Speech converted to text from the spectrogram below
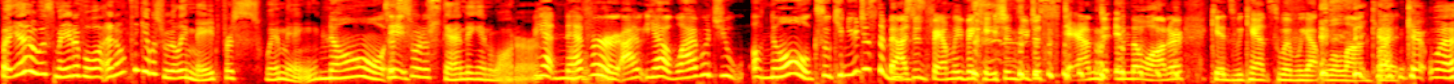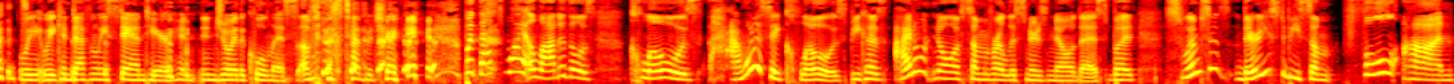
But yeah, it was made of wool. I don't think it was really made for swimming. no, Just it- sort of standing in water. yeah, never. I yeah. Why would you? Oh no. So can you just imagine family vacations? You just stand in the water. Kids, we can't swim. We got wool on, Can't but get wet. we we can definitely stand here and enjoy the coolness of this temperature. but that's why a lot of those clothes, I want to say clothes because I don't know if some of our listeners know this, but swimsuits there used to be some full on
